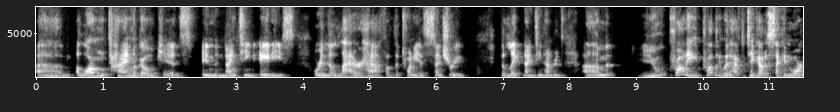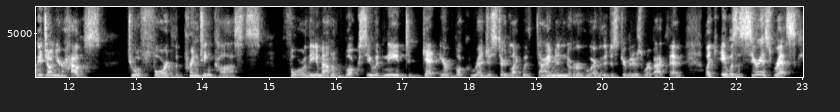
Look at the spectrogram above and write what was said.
Um, a long time ago, kids, in the 1980s or in the latter half of the 20th century, the late 1900s, um, you probably probably would have to take out a second mortgage on your house to afford the printing costs for the amount of books you would need to get your book registered, like with Diamond or whoever the distributors were back then. Like it was a serious risk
